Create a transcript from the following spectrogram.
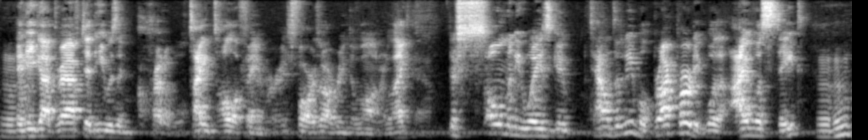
Mhm. and he got drafted. He was incredible, Titans Hall of Famer as far as our ring of honor. Like, there's so many ways to get talented people. Brock Purdy, what Iowa State. Mhm.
